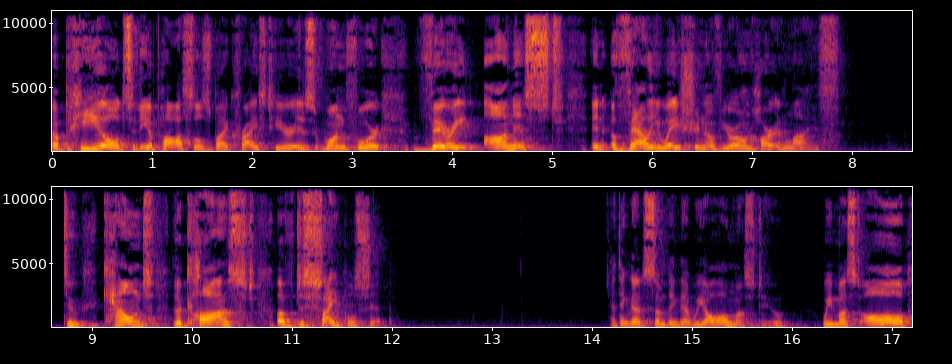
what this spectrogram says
appeal to the apostles by Christ here is one for very honest an evaluation of your own heart and life. To count the cost of discipleship. I think that's something that we all must do. We must all,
